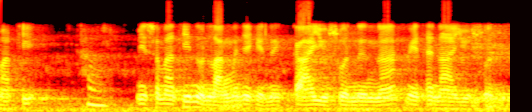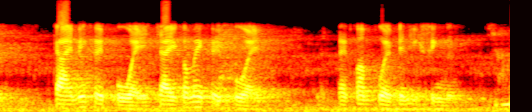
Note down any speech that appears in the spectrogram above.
มาธิค่ะมีสมาธิหนุนหลังมันจะเห็นเลยกายอยู่ส่วนหนึ่งนะ เวทนาอยู่ส่วนหนึ่งกายไม่เคยป่วย ใจก็ไม่เคยป่วย แต่ความป่วยเป็นอีกสิ่งหนึ่งใช่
